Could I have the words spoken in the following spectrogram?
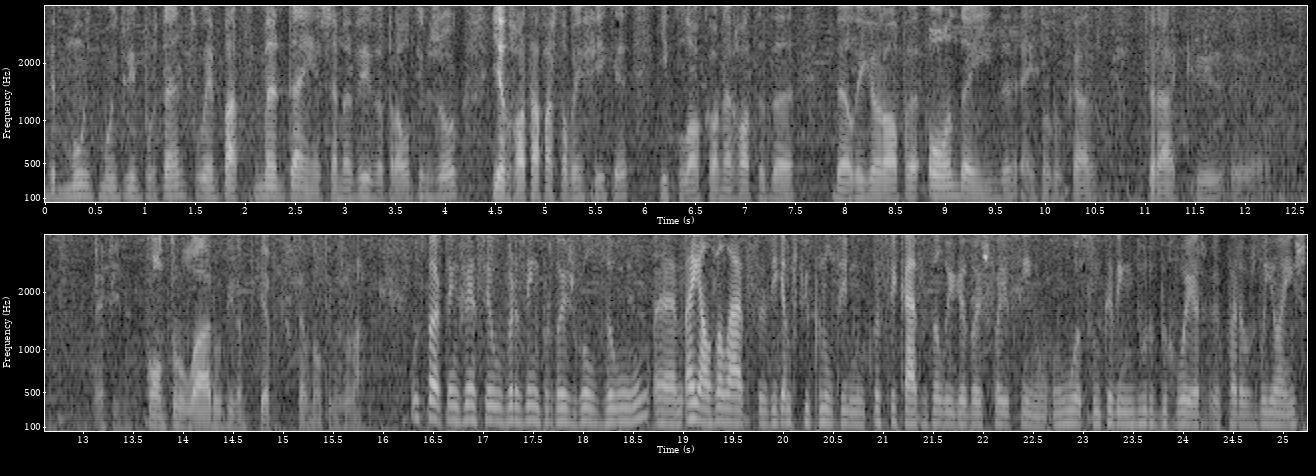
de muito, muito importante. O empate mantém a chama viva para o último jogo e a derrota afasta o Benfica e coloca-o na rota da, da Liga Europa, onde ainda, em todo o caso, terá que eh, enfim, controlar o Dinamo de Kiev que recebe na última jornada. O Sporting venceu o Varzim por dois golos a um. Um, em Alvalade, digamos que o penúltimo classificado da Liga 2 foi assim um, osso um bocadinho duro de roer eh, para os Leões.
